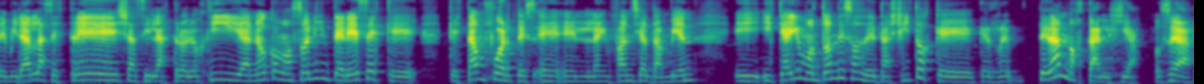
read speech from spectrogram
de mirar las estrellas y la astrología, ¿no? Como son intereses que, que están fuertes en, en la infancia también. Y, y que hay un montón de esos detallitos que, que re- te dan nostalgia. O sea,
